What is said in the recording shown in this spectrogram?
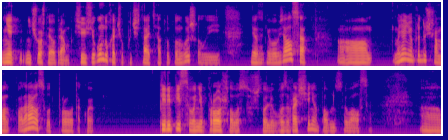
нет ничего, что я прям сию секунду хочу почитать, а тут он вышел, и я за него взялся. А, мне у него предыдущий роман понравился, вот про такое переписывание прошлого, что ли, возвращение он, по-моему, назывался. А,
